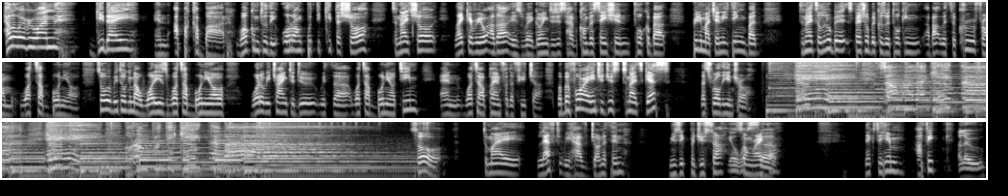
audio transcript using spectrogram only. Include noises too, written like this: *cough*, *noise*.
Hello, everyone. G'day and apa kabar. Welcome to the Orang Putih Kita show. Tonight's show, like every other, is we're going to just have a conversation, talk about pretty much anything. But tonight's a little bit special because we're talking about with the crew from What's Up Borneo. So we'll be talking about what is What's Up Borneo, what are we trying to do with the What's Up Borneo team, and what's our plan for the future. But before I introduce tonight's guests, let's roll the intro. Hey, So, to my left, we have Jonathan, music producer, Yo, songwriter. up? Next to him, Aphik. Hello.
